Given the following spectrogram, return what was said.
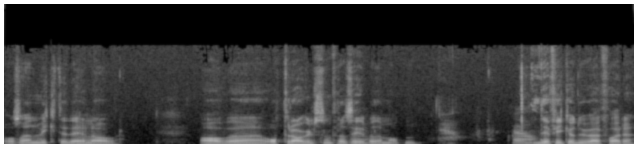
også en viktig del av, av eh, oppdragelsen, for å si det på den måten. Ja, Det fikk jo du erfare.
